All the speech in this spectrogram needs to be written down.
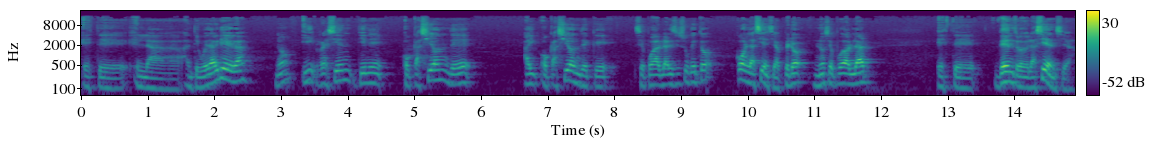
este, en la antigüedad griega, ¿no? y recién tiene ocasión de, hay ocasión de que se pueda hablar de ese sujeto con la ciencia, pero no se puede hablar este, dentro de la ciencia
